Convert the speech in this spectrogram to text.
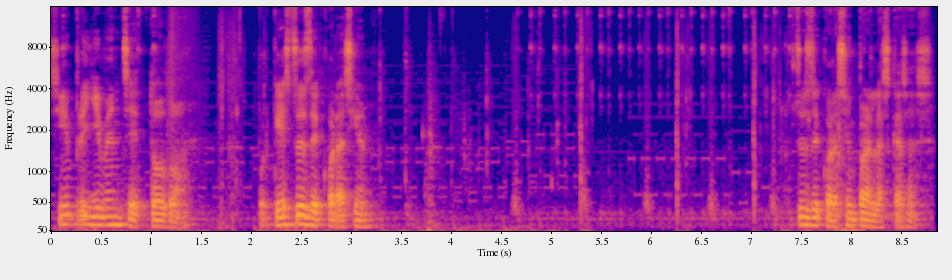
siempre llévense todo. Porque esto es decoración. Esto es decoración para las casas.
